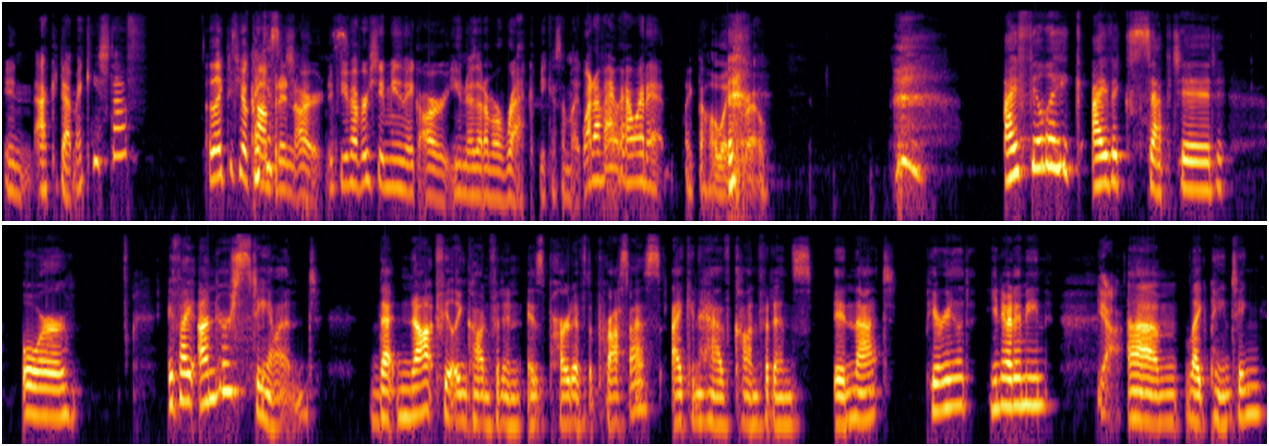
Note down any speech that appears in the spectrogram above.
in academic stuff. I like to feel confident in art. If you've ever seen me make art, you know that I'm a wreck because I'm like, what if I ruin it? Like the whole way through. I feel like I've accepted or if I understand that not feeling confident is part of the process, I can have confidence in that period. You know what I mean? Yeah. Um, like painting,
